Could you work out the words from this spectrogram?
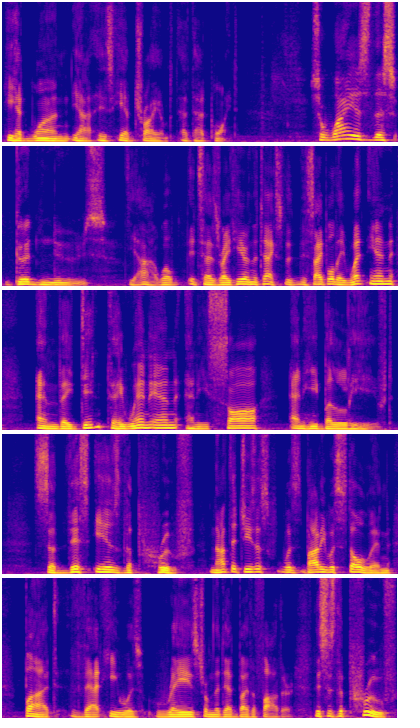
he had won. Yeah, he had triumphed at that point. So, why is this good news? Yeah, well, it says right here in the text the disciple, they went in and they didn't, they went in and he saw and he believed. So this is the proof, not that Jesus' was, body was stolen, but that he was raised from the dead by the Father. This is the proof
